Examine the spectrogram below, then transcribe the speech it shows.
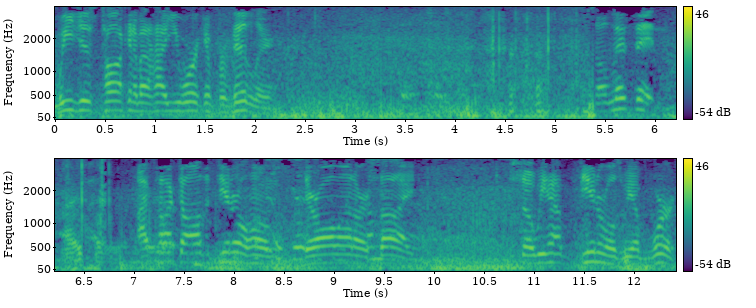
We just talking about how you working for Vidler. So listen, I've talked to all the funeral homes. They're all on our side. So we have funerals, we have work.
